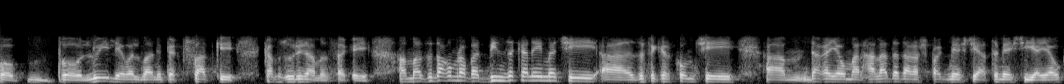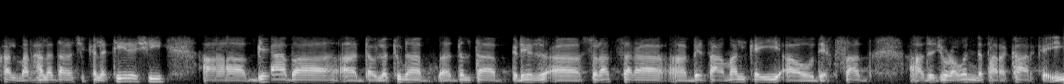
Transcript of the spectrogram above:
په په لوی لیول باندې په اقتصاد کې کمزوري رامنځته کوي اما زه دا عمره بدبین ځکه نه یم چې زه فکر کوم چې دغه یو مرحله د دغه شپږ میاشتې اته میاشتې یا یو کال مرحله دغه چې کله تیر شي بیا به دولتونه دلته ډیر سرعت سره بیرته عمل کوي او د اقتصاد د جوړونې لپاره کار کوي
